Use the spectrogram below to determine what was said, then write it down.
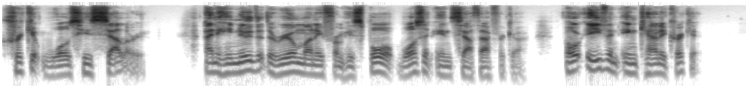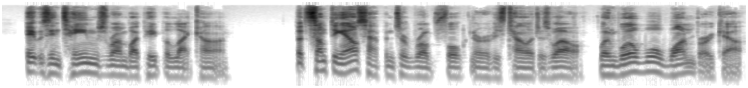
Cricket was his salary. And he knew that the real money from his sport wasn't in South Africa or even in county cricket. It was in teams run by people like Cahn. But something else happened to rob Faulkner of his talent as well. When World War I broke out,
